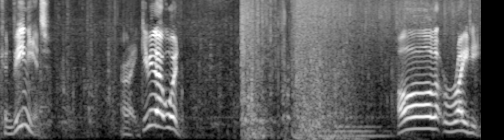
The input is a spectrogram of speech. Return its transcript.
Convenient. Alright, give me that wood. Alrighty.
